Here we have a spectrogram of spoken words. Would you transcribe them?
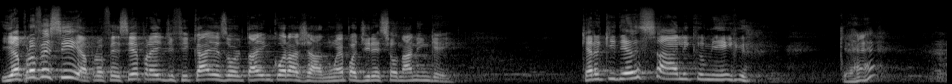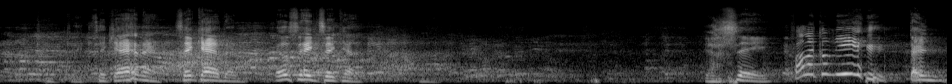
E a profecia, a profecia é para edificar, exortar e encorajar, não é para direcionar ninguém. Quero que Deus fale comigo. Quer? Você quer, né? Você quer, Dani. Eu sei que você quer. Eu sei. fala comigo. Tem.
